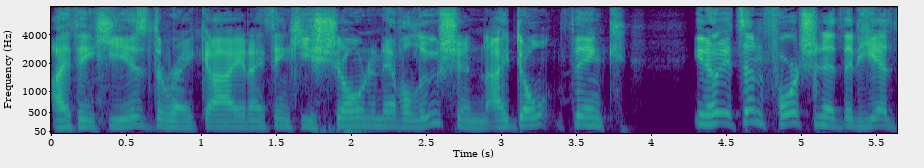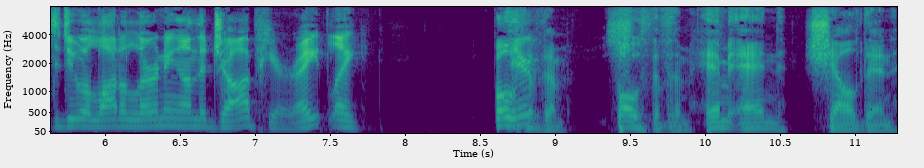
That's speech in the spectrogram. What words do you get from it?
I think he is the right guy, and I think he's shown an evolution. I don't think, you know, it's unfortunate that he had to do a lot of learning on the job here, right? Like, Both of them, both of them, him and Sheldon,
